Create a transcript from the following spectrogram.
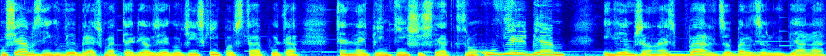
Musiałam z nich wybrać materiał. Z Jagodzińskiej i powstała płyta Ten najpiękniejszy świat, którą uwielbiam i wiem, że ona jest bardzo, bardzo lubiana.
